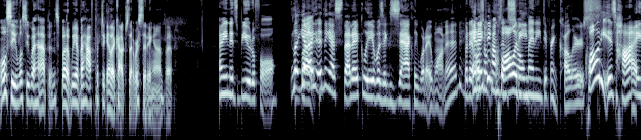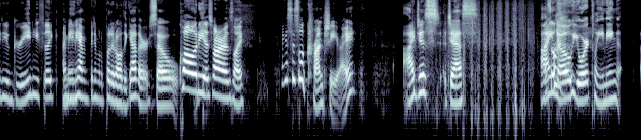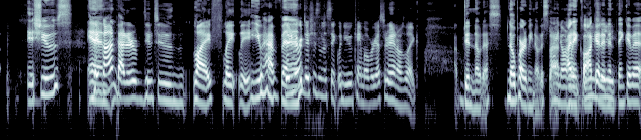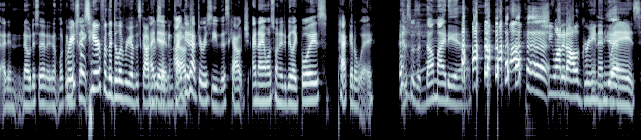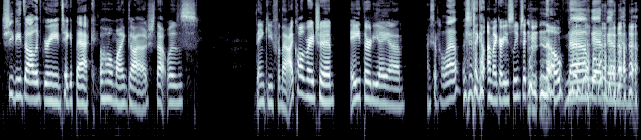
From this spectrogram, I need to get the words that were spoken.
we'll see. We'll see what happens. But we have a half put together couch that we're sitting on. But I mean, it's beautiful, like, yeah, I, I think aesthetically, it was exactly what I wanted. but it and also I comes quality, in so many different colors. quality is high. Do you agree? Do you feel like? I mean, we haven't been able to put it all together, so quality as far as like, I guess it's a little crunchy, right? I just, Jess, I know your cleaning issues, They've and gotten better due to life lately. you have been. There were dishes in the sink when you came over yesterday, and I was like, Didn't notice. No part of me noticed that. I know, I'm I like, didn't clock it. I usually- didn't think of it. I didn't notice it. I didn't look at Rach the was here for the delivery of this I godforsaken did. couch. I did have to receive this couch, and I almost wanted to be like, "Boys, pack it away." This was a dumb idea. she wanted olive green anyways. she needs olive green. Take it back. Oh my gosh, that was. Thank you for that. I called Rachel eight thirty a.m. I said, "Hello." She's like, "I'm like, are you asleep?" She's like, "Mm, "No, No, I'm good, I'm good, I'm good.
